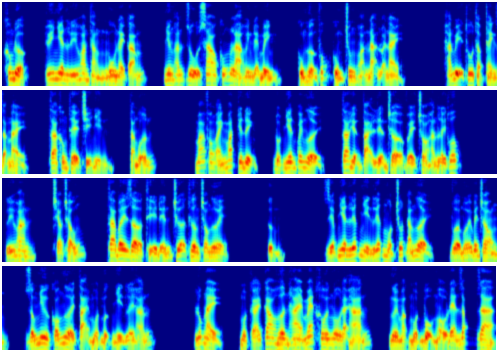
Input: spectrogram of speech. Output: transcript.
Không được, tuy nhiên lý hoan thằng ngu này cắm, nhưng hắn dù sao cũng là huynh đệ mình, cùng hưởng phúc cùng chung hoạn nạn loại này. Hắn bị thu thập thành dạng này, ta không thể chỉ nhìn, ta muốn. Mã phong ánh mắt kiên định, đột nhiên quay người, ta hiện tại liền trở về cho hắn lấy thuốc. Lý hoan treo trống, ta bây giờ thì đến chữa thương cho ngươi. Ừ m diệp nhiên liếc nhìn liếc một chút đám người, vừa mới bên trong, giống như có người tại một mực nhìn lấy hắn. Lúc này, một cái cao hơn hai mét khôi ngô đại hán, người mặc một bộ màu đen d ra,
